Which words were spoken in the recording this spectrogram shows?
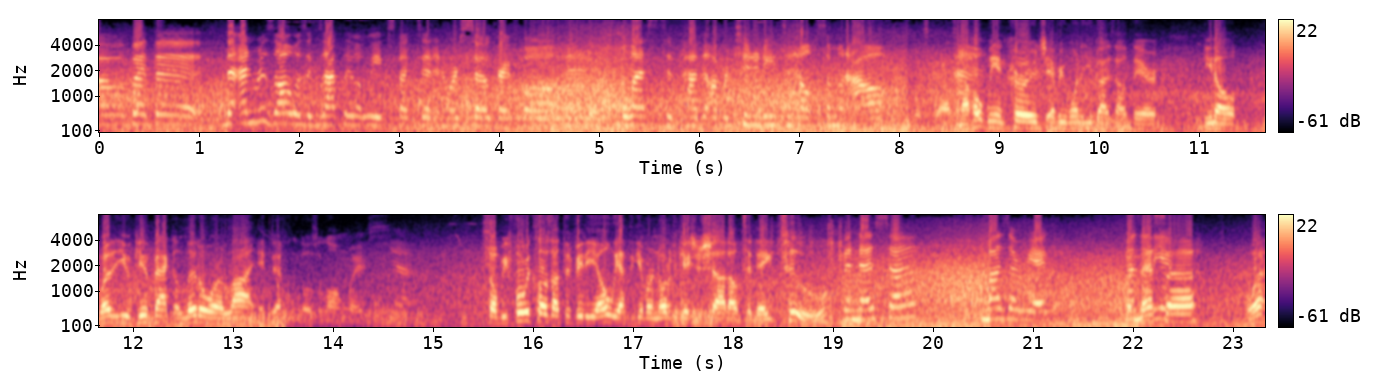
Uh, but the the end result was exactly what we expected, and we're so grateful and blessed to have the opportunity to help someone out. Yes, guys. And I hope we encourage every one of you guys out there, you know, whether you give back a little or a lot, it definitely goes a long ways. Yeah. So before we close out the video, we have to give our notification shout out today to Vanessa Mazariego. Vanessa. What?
